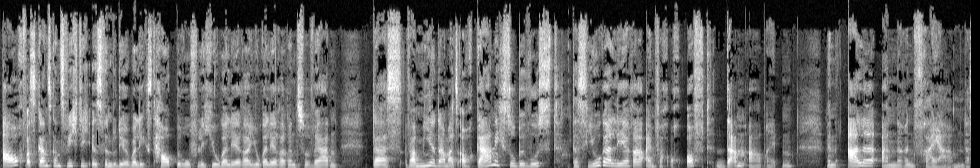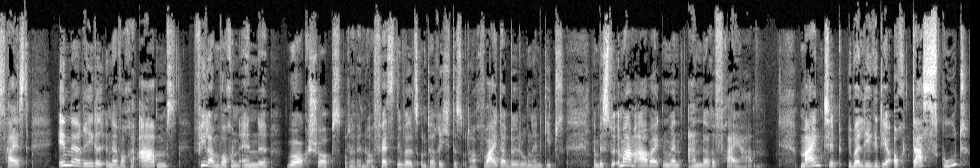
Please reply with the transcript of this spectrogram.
auch, was ganz, ganz wichtig ist, wenn du dir überlegst, hauptberuflich Yogalehrer, Yogalehrerin zu werden, das war mir damals auch gar nicht so bewusst, dass Yogalehrer einfach auch oft dann arbeiten, wenn alle anderen frei haben. Das heißt, in der Regel in der Woche abends, viel am Wochenende, Workshops oder wenn du auf Festivals unterrichtest oder auch Weiterbildungen gibst, dann bist du immer am Arbeiten, wenn andere frei haben. Mein Tipp, überlege dir auch das gut.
